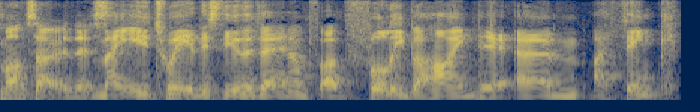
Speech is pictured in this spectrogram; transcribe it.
months out of this. Mate, you tweeted this the other day, and I'm, I'm fully behind it. Um, I think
